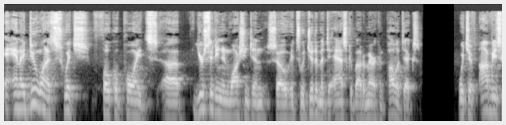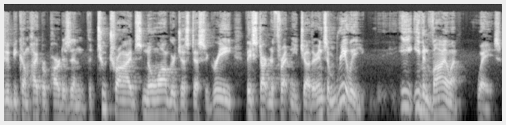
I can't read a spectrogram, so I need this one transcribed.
And I do want to switch focal points. Uh, you're sitting in Washington, so it's legitimate to ask about American politics which have obviously become hyper partisan. The two tribes no longer just disagree, they're starting to threaten each other in some really e- even violent ways.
